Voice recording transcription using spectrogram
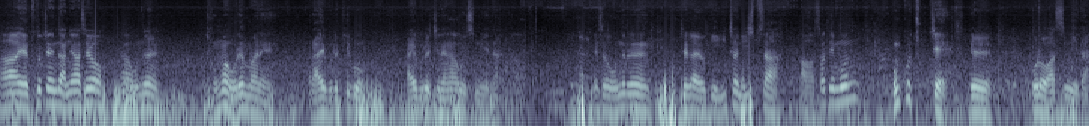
아, 예, 구독자님들 안녕하세요. 자, 오늘 정말 오랜만에 라이브를 키고 라이브를 진행하고 있습니다. 그래서 오늘은 제가 여기 2024 어, 서대문 봄꽃 축제를 보러 왔습니다.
